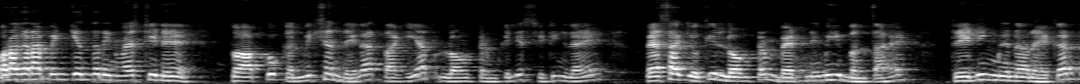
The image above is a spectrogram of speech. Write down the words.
और अगर आप इनके अंदर इन्वेस्टेड हैं तो आपको कन्विक्शन देगा ताकि आप लॉन्ग टर्म के लिए सिटिंग रहें। पैसा क्योंकि लॉन्ग टर्म बैठने में ही बनता है। ट्रेडिंग में ना रहकर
